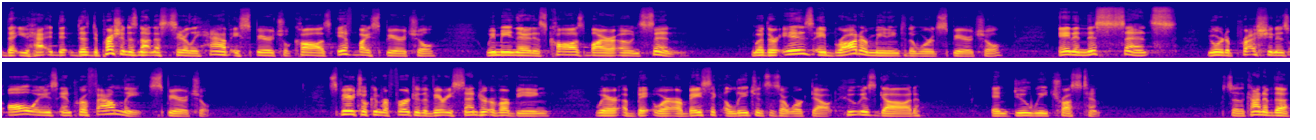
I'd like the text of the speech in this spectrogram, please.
that you have, depression does not necessarily have a spiritual cause, if by spiritual, we mean that it is caused by our own sin. But there is a broader meaning to the word spiritual, and in this sense, your depression is always and profoundly spiritual. Spiritual can refer to the very center of our being, where, ba- where our basic allegiances are worked out. Who is God, and do we trust Him? So, the kind of the,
